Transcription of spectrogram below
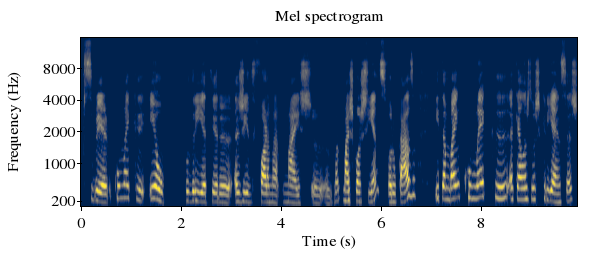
perceber como é que eu poderia ter agido de forma mais, eh, mais consciente, se for o caso, e também como é que aquelas duas crianças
